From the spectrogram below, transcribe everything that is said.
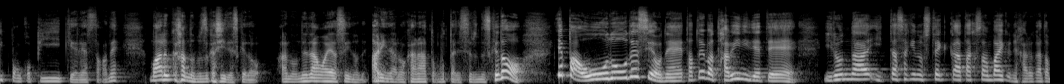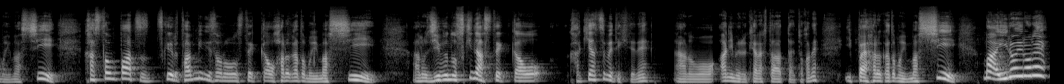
一本こうピーってやるやつとかね、丸く貼るの難しいですけど、あの値段は安いのでありなのかなと思ったりするんですけど、やっぱ王道ですよね。例えば旅に出て、いろんな行った先のステッカーたくさんバイクに貼る方もいますし、カスタムパーツつけるたびにそのステッカーを貼る方もいますし、あの自分の好きなステッカーをかき集めてきてね、あの、アニメのキャラクターだったりとかね、いっぱい貼る方もいますし、まあいろいろね、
